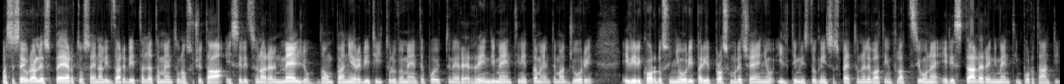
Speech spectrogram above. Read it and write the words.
Ma se sei un reale esperto, sai analizzare dettagliatamente una società e selezionare il meglio da un paniere di titoli, ovviamente puoi ottenere rendimenti nettamente maggiori. E vi ricordo, signori, per il prossimo decennio il team di Stogains aspetta un'elevata inflazione e estrarre rendimenti importanti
